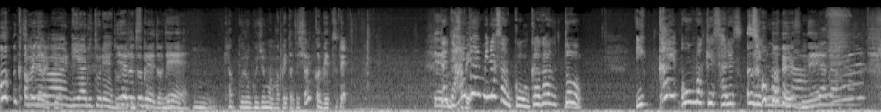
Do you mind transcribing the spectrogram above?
壁だらけ。リアルトレードリアルトレードで、うん、160万負けたでしょ？1ヶ月で。で大体皆さんこう伺うと。一回大負けされてるそうですね。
